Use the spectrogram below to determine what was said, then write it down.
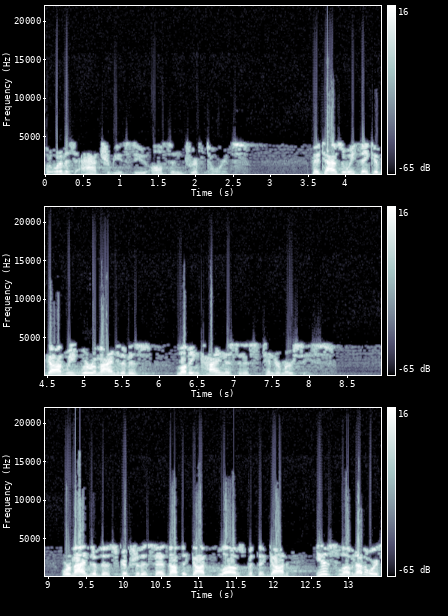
But what of his attributes do you often drift towards? Many times when we think of God, we, we're reminded of His loving kindness and His tender mercies. We're reminded of the scripture that says not that God loves, but that God is love. In other words,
